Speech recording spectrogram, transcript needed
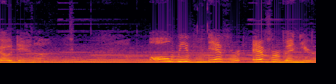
Takodana? Oh, we've never ever been here.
